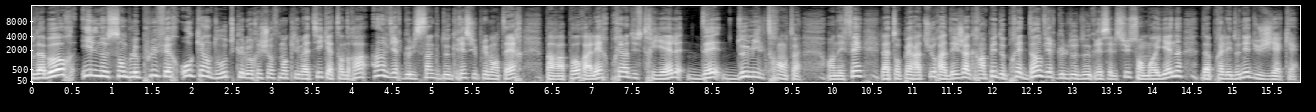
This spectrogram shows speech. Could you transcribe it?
Tout d'abord, il ne semble plus faire aucun doute que le réchauffement climatique atteindra 1,5 degré supplémentaire par rapport à l'ère pré-industrielle dès 2030. En effet, la température a déjà grimpé de près d'1,2 degré Celsius en moyenne d'après les données du GIEC.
